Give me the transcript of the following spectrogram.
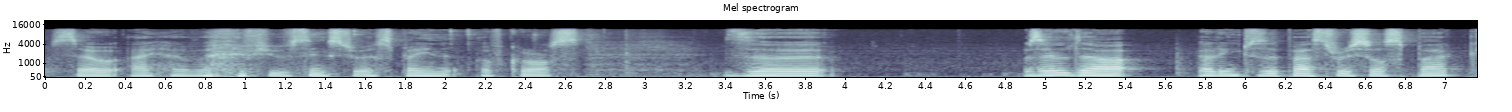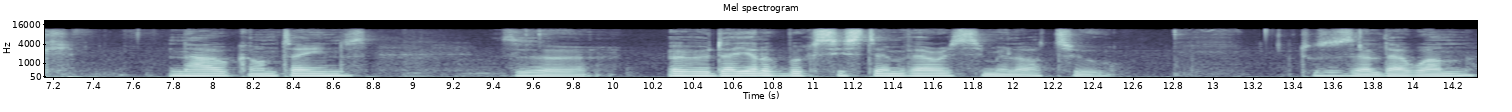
So I have a few things to explain of course. The Zelda A Link to the Past resource pack now contains the a dialog box system very similar to to the Zelda one.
